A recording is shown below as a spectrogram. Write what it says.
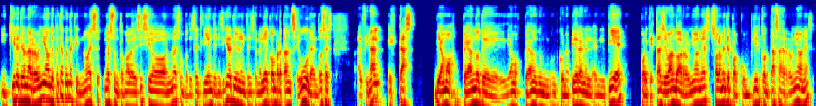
y quiere tener una reunión, después te das cuenta que no es, no es un tomador de decisión, no es un potencial cliente, ni siquiera tiene la intencionalidad de compra tan segura. Entonces, al final estás, digamos, pegándote, digamos, pegándote con una piedra en el, en el pie, porque estás llevando a reuniones solamente por cumplir con tasas de reuniones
